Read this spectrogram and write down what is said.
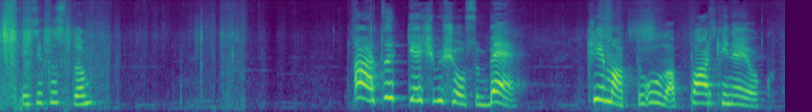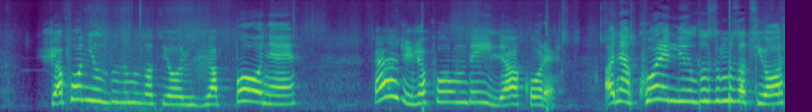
Sesi kıstım. Artık geçmiş olsun be. Kim attı ula? Parkine yok. Japon yıldızımız atıyor. Japone. Gerçi Japon değil ya Kore. Aynen Koreli yıldızımız atıyor.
